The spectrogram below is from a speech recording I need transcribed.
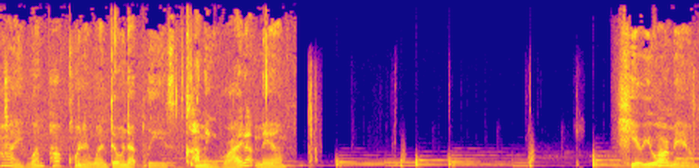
Hi, one popcorn and one donut, please. Coming right up, ma'am. Here you are, ma'am.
